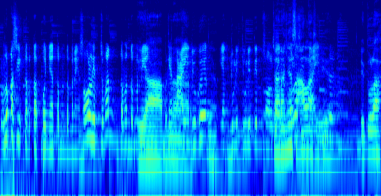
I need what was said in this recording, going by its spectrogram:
lu pasti tetap punya teman-teman yang solid, cuman teman-teman Iya, yang kayak bener. tai juga yang yang julit-julitin soal Caranya salah sih, juga iya. itulah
